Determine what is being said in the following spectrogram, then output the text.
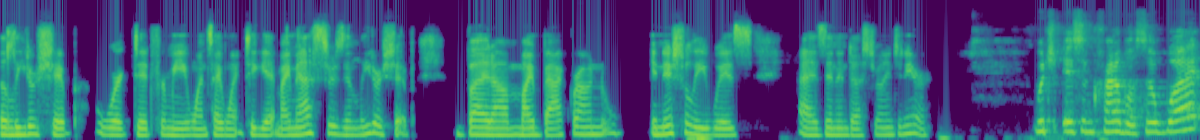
the leadership work did for me once I went to get my master's in leadership. But um, my background initially was as an industrial engineer. Which is incredible. So, what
